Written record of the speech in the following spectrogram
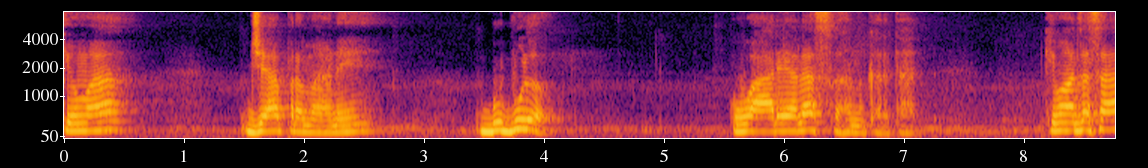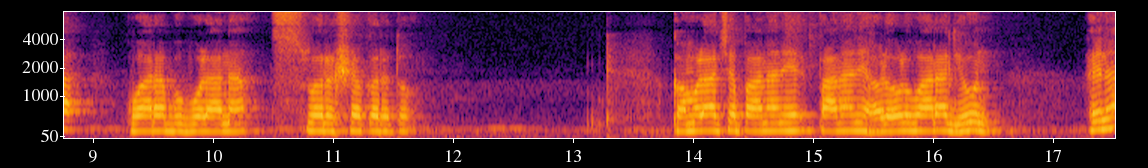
किंवा ज्याप्रमाणे बुबुळ वाऱ्याला सहन करतात. किंवा जसा वारा बुबुळांना स्पर्श करतो. कमळाच्या पानाने पानाने हळूहळू वारा घेऊन है ना?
